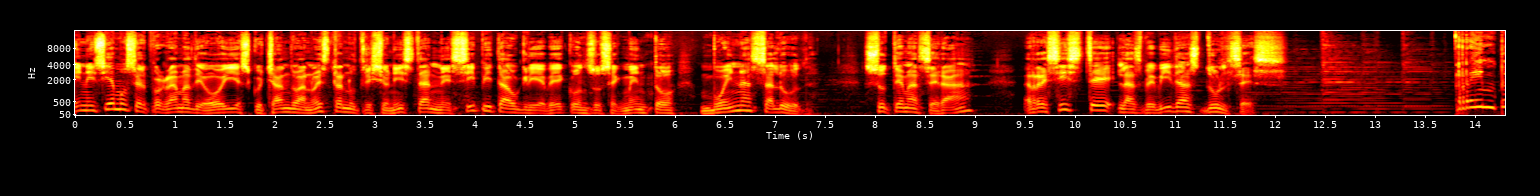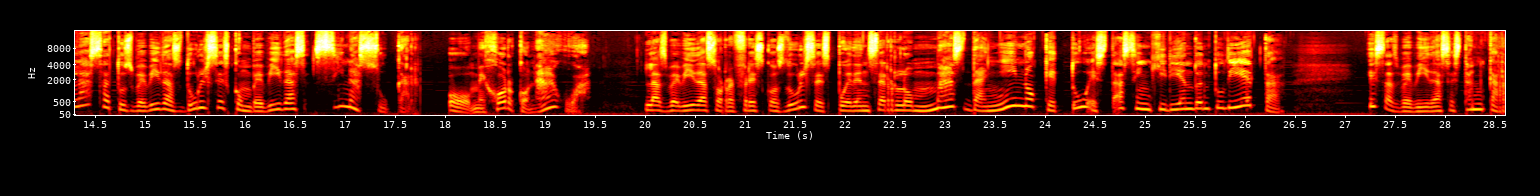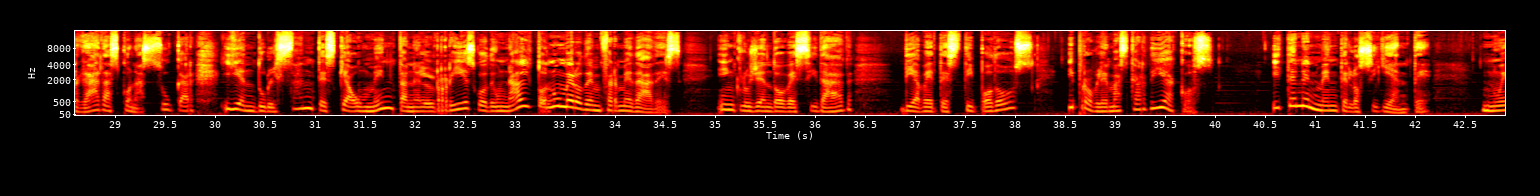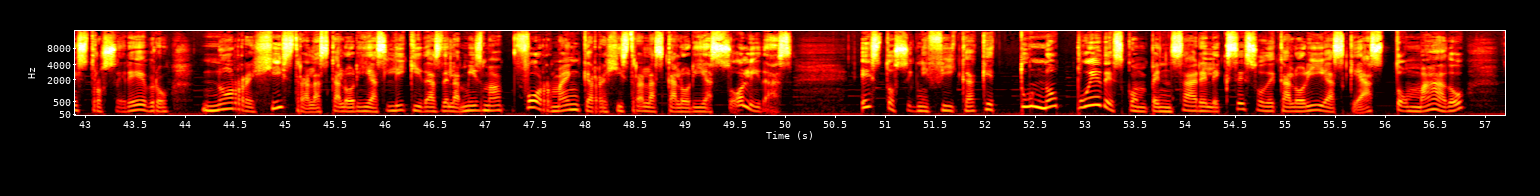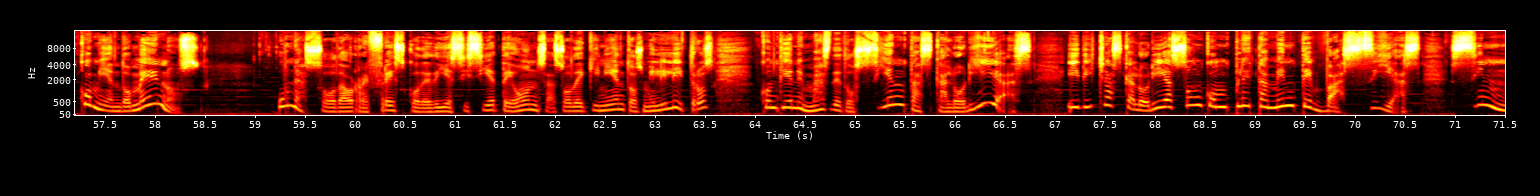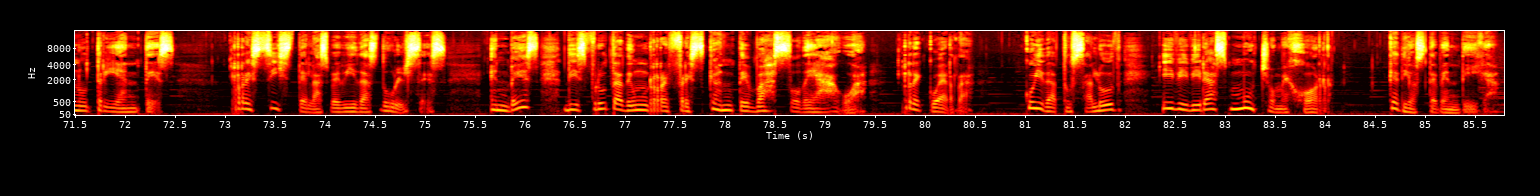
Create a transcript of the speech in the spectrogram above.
Iniciemos el programa de hoy escuchando a nuestra nutricionista Necipita Ogrieve con su segmento Buena Salud. Su tema será Resiste las bebidas dulces. Reemplaza tus bebidas dulces con bebidas sin azúcar, o mejor con agua. Las bebidas o refrescos dulces pueden ser lo más dañino que tú estás ingiriendo en tu dieta. Esas bebidas están cargadas con azúcar y endulzantes que aumentan el riesgo de un alto número de enfermedades, incluyendo obesidad, diabetes tipo 2 y problemas cardíacos. Y ten en mente lo siguiente, nuestro cerebro no registra las calorías líquidas de la misma forma en que registra las calorías sólidas. Esto significa que tú no puedes compensar el exceso de calorías que has tomado comiendo menos. Una soda o refresco de 17 onzas o de 500 mililitros contiene más de 200 calorías y dichas calorías son completamente vacías, sin nutrientes. Resiste las bebidas dulces. En vez, disfruta de un refrescante vaso de agua. Recuerda, cuida tu salud y vivirás mucho mejor. Que Dios te bendiga.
